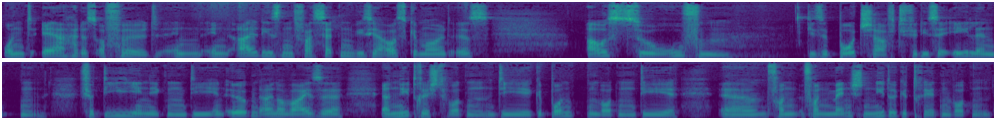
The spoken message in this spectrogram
und er hat es erfüllt. In, in all diesen Facetten, wie es ja ausgemalt ist, auszurufen, diese Botschaft für diese Elenden, für diejenigen, die in irgendeiner Weise erniedrigt wurden, die gebunden wurden, die äh, von, von Menschen niedergetreten wurden,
